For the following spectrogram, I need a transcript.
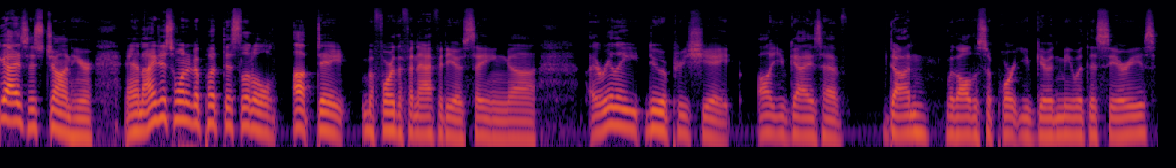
guys, it's John here, and I just wanted to put this little update before the FNAF video saying uh, I really do appreciate all you guys have done with all the support you've given me with this series.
